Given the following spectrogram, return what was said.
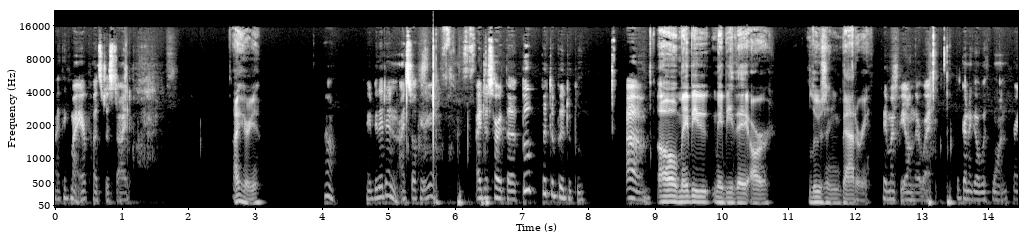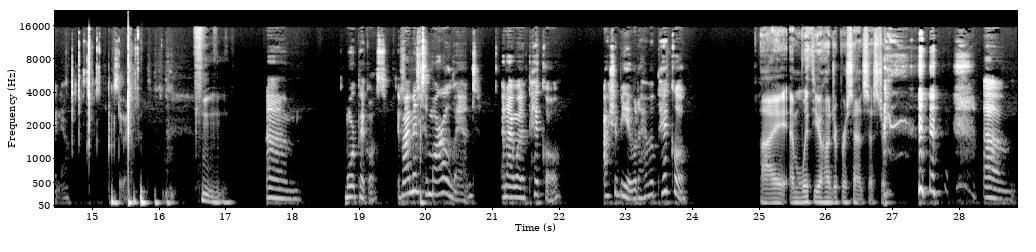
I think my AirPods just died. I hear you. Maybe they didn't. I still hear you. I just heard the boop boop boop boop boop. Um, Oh, maybe maybe they are losing battery. they might be on their way. We're gonna go with one right now. See what happens. Um, more pickles. If I'm in Tomorrowland and I want a pickle, I should be able to have a pickle. I am with you 100%, sister. um,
